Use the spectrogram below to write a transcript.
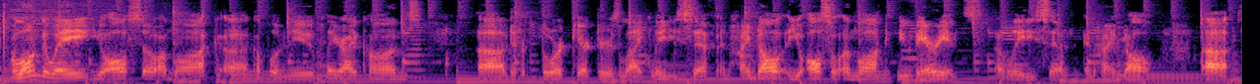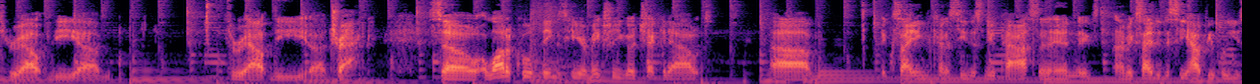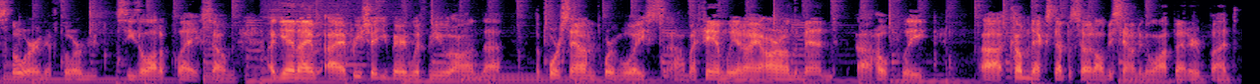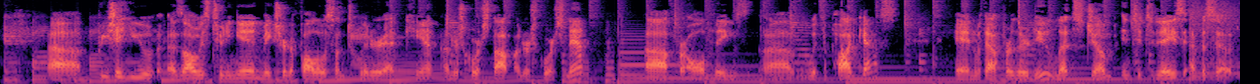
Along the way, you also unlock a couple of new player icons uh, different Thor characters like Lady Sif and Heimdall. You also unlock new variants of Lady Sif and Heimdall uh, throughout the um, throughout the uh, track. So a lot of cool things here. Make sure you go check it out. Um, exciting to kind of see this new pass, and, and ex- I'm excited to see how people use Thor and if Thor sees a lot of play. So, again, I, I appreciate you bearing with me on the, the poor sound and poor voice. Uh, my family and I are on the mend. Uh, hopefully, uh, come next episode, I'll be sounding a lot better. But uh, appreciate you as always tuning in. Make sure to follow us on Twitter at can't underscore stop underscore snap uh, for all things uh, with the podcast. And without further ado, let's jump into today's episode.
